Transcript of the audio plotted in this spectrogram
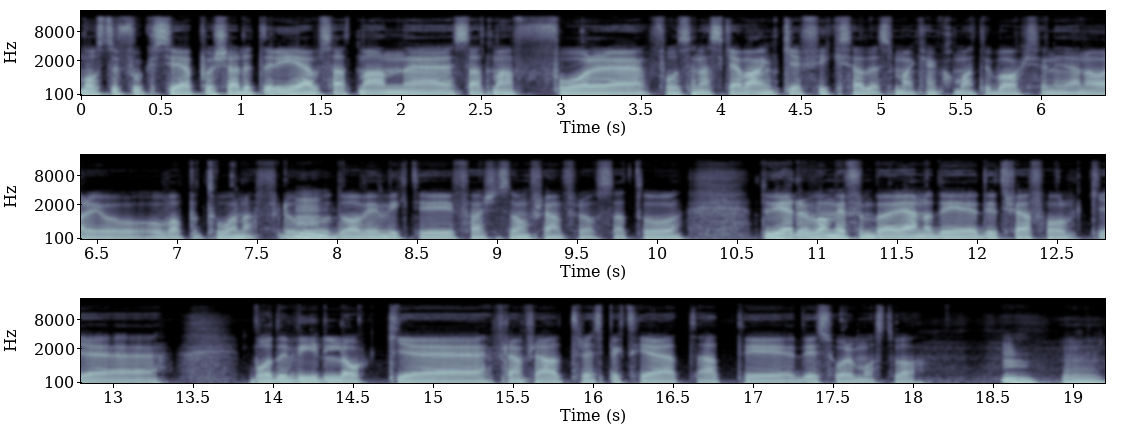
måste fokusera på att köra lite rehab så att man, eh, så att man får, eh, får sina skavanker fixade så man kan komma tillbaka sen i januari och, och vara på tårna. För då, Mm. då har vi en viktig försäsong framför oss. Så Att då, då gäller det att vara med från början och det, det tror jag folk eh, både vill och eh, framförallt respekterar att, att det, det är så det måste vara. Mm. Mm.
